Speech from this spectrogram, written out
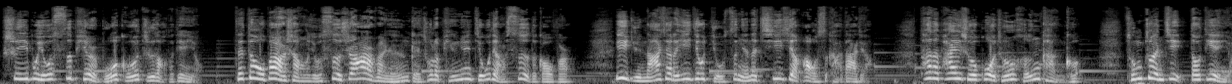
是一部由斯皮尔伯格执导的电影，在豆瓣上有四十二万人给出了平均九点四的高分，一举拿下了一九九四年的七项奥斯卡大奖。他的拍摄过程很坎坷，从传记到电影，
